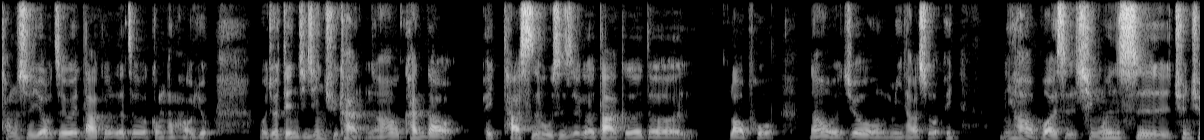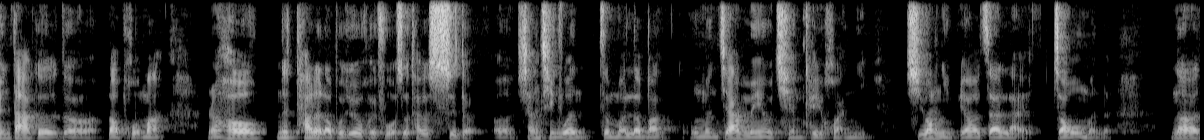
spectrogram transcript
同时有这位大哥的这个共同好友，我就点击进去看，然后看到。诶，他似乎是这个大哥的老婆，然后我就密他说：“诶，你好，不好意思，请问是圈圈大哥的老婆吗？”然后那他的老婆就回复我说：“他说是的，呃，想请问怎么了吧？我们家没有钱可以还你，希望你不要再来找我们了。”那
